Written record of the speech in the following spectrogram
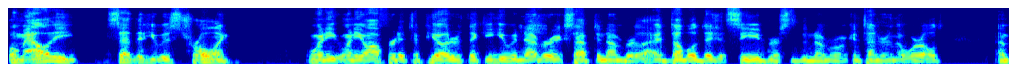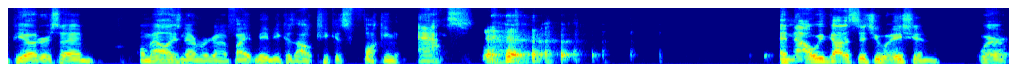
O'Malley said that he was trolling when he when he offered it to Petr, thinking he would never accept a number a double digit seed versus the number one contender in the world. And Petr said, O'Malley's never gonna fight me because I'll kick his fucking ass. and now we've got a situation where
